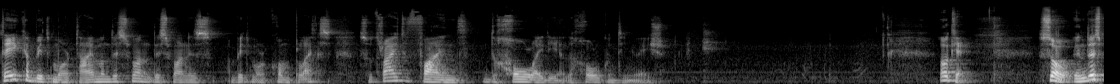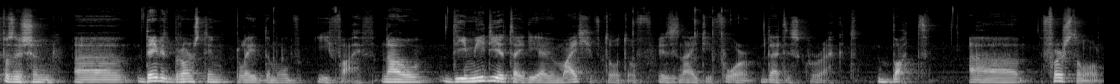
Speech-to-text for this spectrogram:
take a bit more time on this one. This one is a bit more complex. So try to find the whole idea, the whole continuation. Okay, so in this position, uh, David Bronstein played the move e5. Now, the immediate idea you might have thought of is knight e4. That is correct. But uh, first of all,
